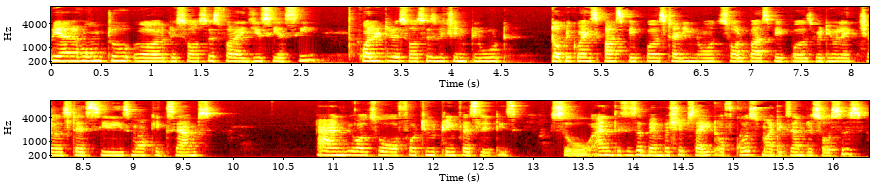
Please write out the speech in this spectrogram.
we are home to uh, resources for IGCSE, quality resources which include topic-wise past papers, study notes, solve past papers, video lectures, test series, mock exams, and we also offer tutoring facilities. So, and this is a membership site, of course, Smart Exam Resources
